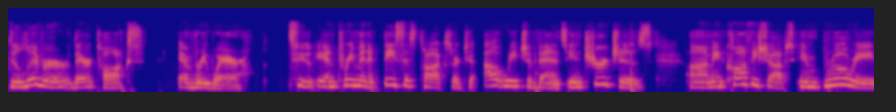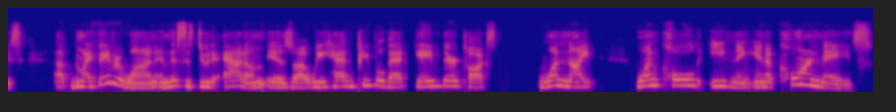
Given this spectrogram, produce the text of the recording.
deliver their talks everywhere to in three minute thesis talks or to outreach events in churches um, in coffee shops in breweries. Uh, my favorite one and this is due to adam is uh, we had people that gave their talks one night one cold evening in a corn maze.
